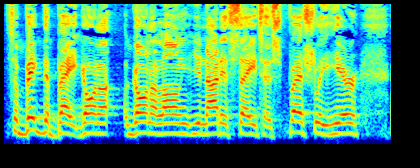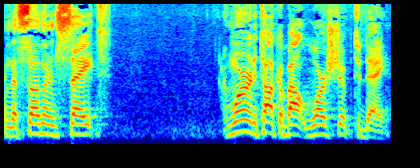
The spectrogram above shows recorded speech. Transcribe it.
It's a big debate going, on, going along the United States, especially here in the southern states. And we're going to talk about worship today.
